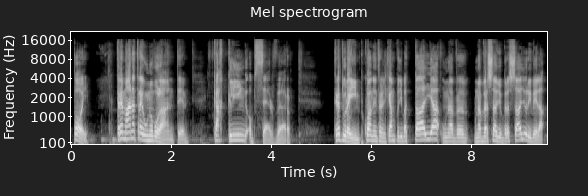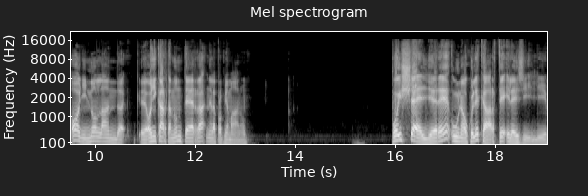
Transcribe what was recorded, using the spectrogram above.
Poi, 3 mana, 3-1 volante. Cackling Observer. Creatura imp. Quando entra nel campo di battaglia, un, avver un avversario bersaglio rivela ogni land, eh, ogni carta non terra nella propria mano. Puoi scegliere una o quelle carte e la esigli.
